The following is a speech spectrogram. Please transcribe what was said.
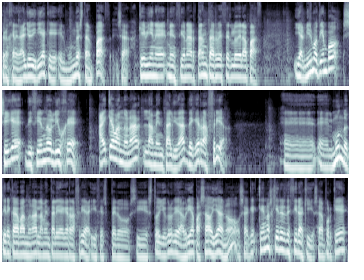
Pero en general yo diría que el mundo está en paz. O sea, ¿a qué viene mencionar tantas veces lo de la paz? Y al mismo tiempo sigue diciendo Liu He, hay que abandonar la mentalidad de Guerra Fría. Eh, el mundo tiene que abandonar la mentalidad de Guerra Fría. Y dices, pero si esto yo creo que habría pasado ya, ¿no? O sea, ¿qué, ¿qué, nos quieres decir aquí? O sea, ¿por qué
